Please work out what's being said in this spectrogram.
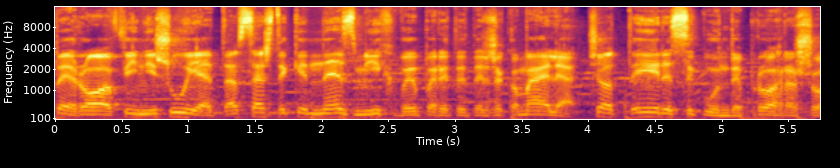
Перо фінішує та все ж таки не зміг випередити Жакомеля. 4 секунди програшу.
